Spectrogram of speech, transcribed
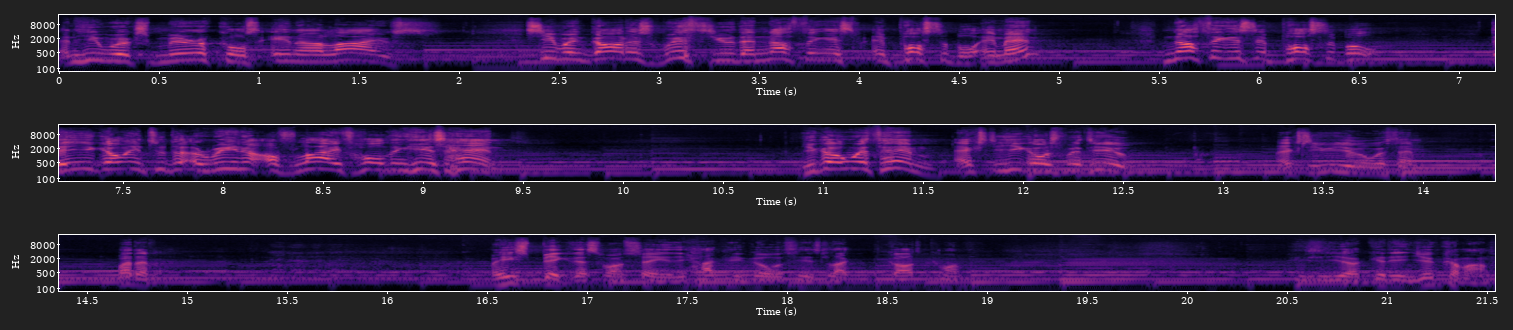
and He works miracles in our lives. See, when God is with you, then nothing is impossible. Amen? Nothing is impossible. Then you go into the arena of life holding His hand. You go with Him. Actually, He goes with you. Actually, you go with Him whatever. But he's big, that's what I'm saying. How can you go with his, like, God, come on. He said, You're in, you come on.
